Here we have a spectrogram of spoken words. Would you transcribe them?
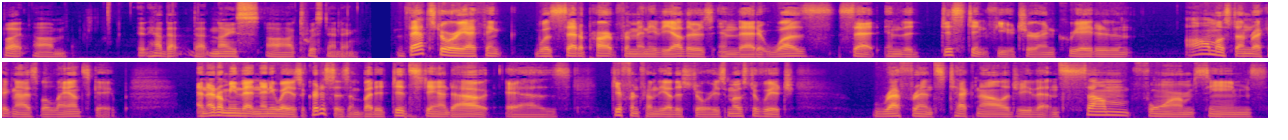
But um, it had that, that nice uh, twist ending. That story, I think, was set apart from many of the others in that it was set in the distant future and created an almost unrecognizable landscape. And I don't mean that in any way as a criticism, but it did stand out as different from the other stories, most of which reference technology that in some form seems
